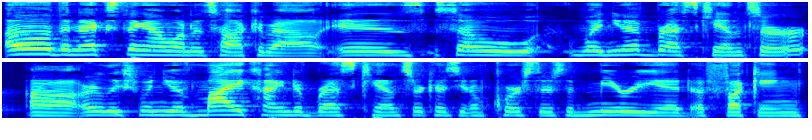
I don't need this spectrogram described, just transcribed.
Oh, the next thing I want to talk about is so when you have breast cancer, uh, or at least when you have my kind of breast cancer, because you know, of course, there's a myriad of fucking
